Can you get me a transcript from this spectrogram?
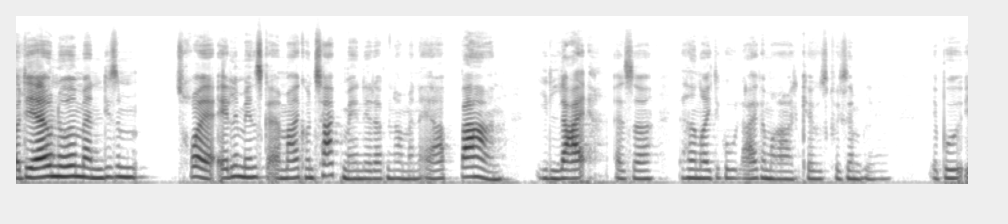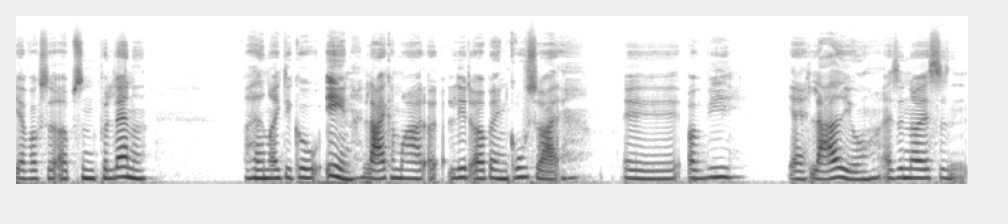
Og det er jo noget, man ligesom, tror jeg, alle mennesker er meget i kontakt med, netop når man er barn i leg. Altså, jeg havde en rigtig god legekammerat, kan jeg huske for eksempel. En, Jeg, boede, jeg voksede op sådan på landet, og havde en rigtig god en legekammerat lidt op ad en grusvej. Øh, og vi ja, legede jo. Altså når jeg sådan,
